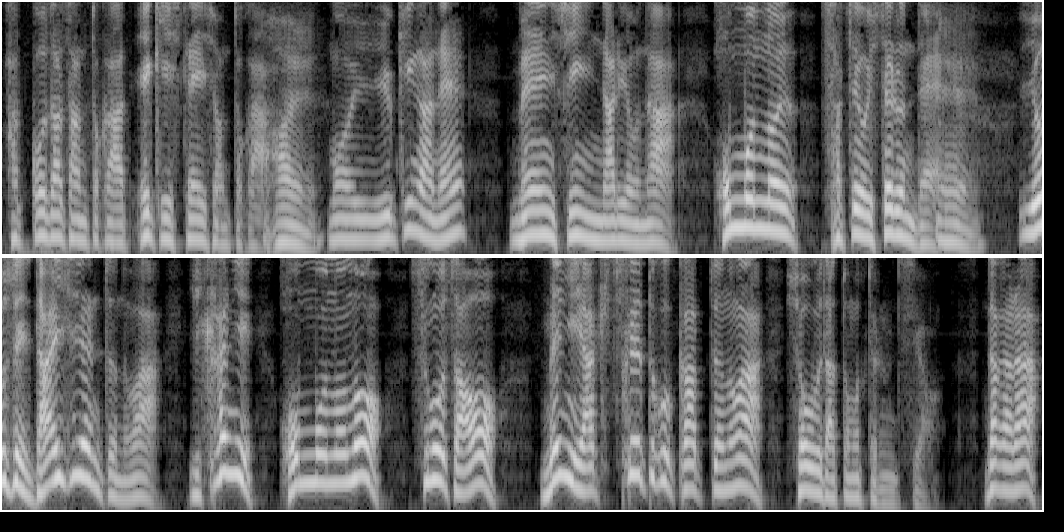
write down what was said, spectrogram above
八甲田山とか駅ステーションとか、はい。もう雪がねメインシーンになるような本物の撮影をしてるんで、え要するに大自然というのはいかに本物の凄さを目に焼き付けとくかっていうのが勝負だと思ってるんですよ。だから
